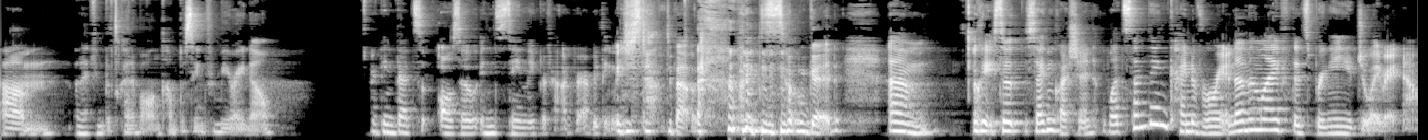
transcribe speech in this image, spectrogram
Um, and I think that's kind of all encompassing for me right now. I think that's also insanely profound for everything we just talked about. like so good. Um, okay, so second question: What's something kind of random in life that's bringing you joy right now?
